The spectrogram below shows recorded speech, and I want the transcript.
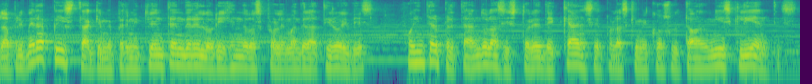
La primera pista que me permitió entender el origen de los problemas de la tiroides fue interpretando las historias de cáncer por las que me consultaban mis clientes.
